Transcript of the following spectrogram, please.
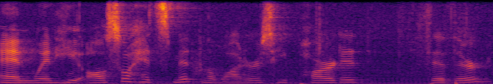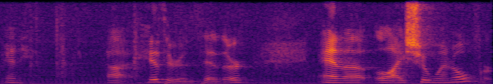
And when he also had smitten the waters, he parted thither and uh, hither and thither, and uh, Elisha went over.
